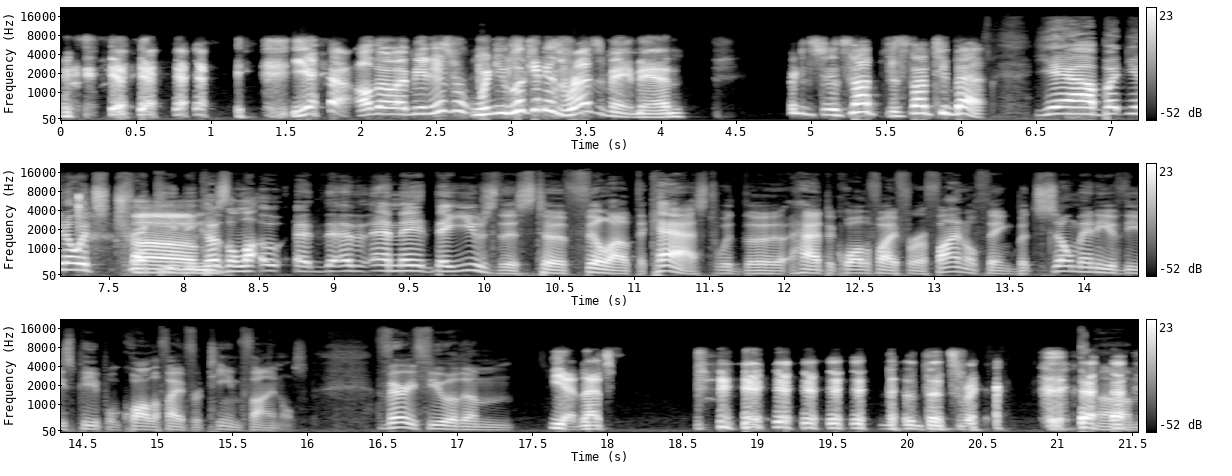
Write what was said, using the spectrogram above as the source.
yeah, although I mean, his when you look at his resume, man, it's it's not it's not too bad. Yeah, but you know it's tricky Um, because a lot, uh, and they they use this to fill out the cast with the had to qualify for a final thing. But so many of these people qualified for team finals. Very few of them. Yeah, that's that, that's fair. Um,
